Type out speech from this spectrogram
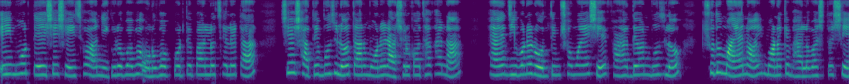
এই মুহূর্তে এসে সেই ছোঁয়া নিগুড়ভাবে অনুভব করতে পারল ছেলেটা। সে সাথে বুঝলো তার মনের আসল কথাখানা। হ্যাঁ জীবনের অন্তিম সময়ে এসে ফাহাদ দেওয়ান বুঝল, শুধু মায়া নয়, মনাকে ভালোবাসত সে।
